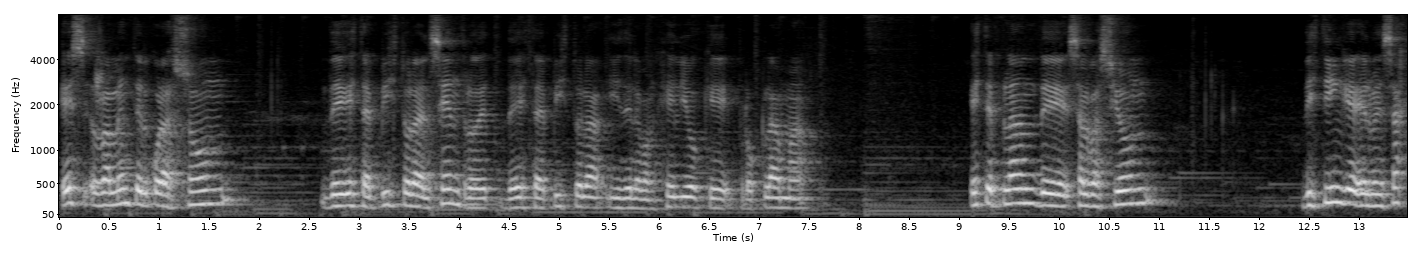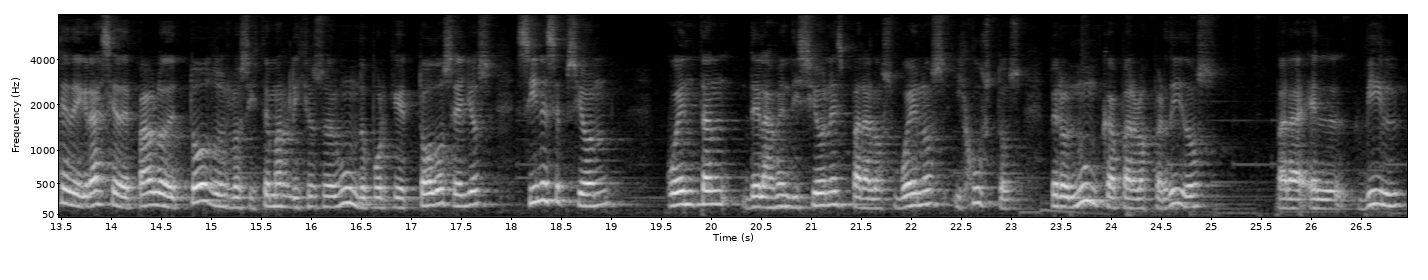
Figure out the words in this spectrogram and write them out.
Es realmente el corazón de esta epístola, el centro de, esta epístola y del Evangelio que proclama. Este plan de salvación distingue el mensaje de gracia de Pablo de todos los sistemas religiosos del mundo, porque todos ellos, sin excepción, cuentan de las bendiciones para los buenos y justos, pero nunca para los perdidos, para el vil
